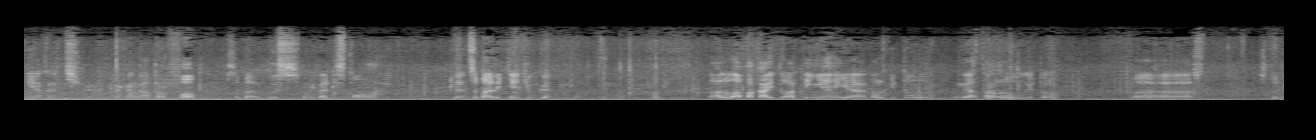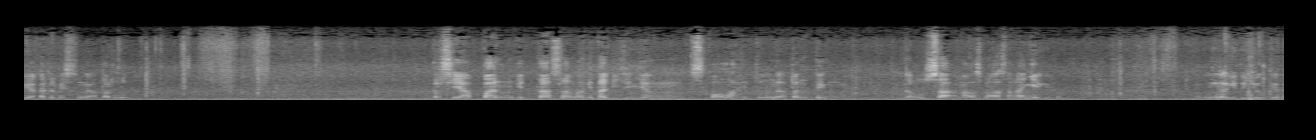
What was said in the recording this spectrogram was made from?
dunia kerja. Mereka nggak perform sebagus mereka di sekolah. Dan sebaliknya juga lalu apakah itu artinya ya kalau gitu nggak perlu gitu loh. Uh, studi akademis itu nggak perlu. Persiapan kita selama kita di jenjang sekolah itu nggak penting. Nggak usah malas-malasan aja gitu. Mungkin nggak gitu juga.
